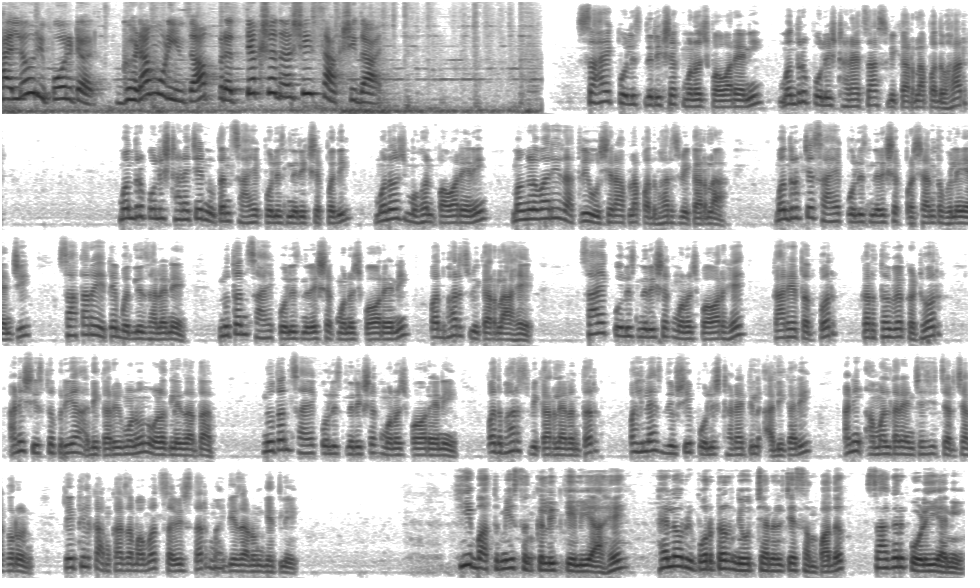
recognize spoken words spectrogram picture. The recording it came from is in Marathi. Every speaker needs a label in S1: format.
S1: हॅलो रिपोर्टर घडामोडींचा प्रत्यक्षदर्शी साक्षीदार.
S2: सहाय्यक पोलीस निरीक्षक मनोज पवार यांनी मंद्रू पोलीस ठाण्याचा स्वीकारला पदभार. मंद्रू पोलीस ठाण्याचे नूतन सहाय्यक पोलीस निरीक्षकपदी मनोज मोहन पवार यांनी मंगळवारी रात्री उशिरा आपला पदभार स्वीकारला. मंद्रूपचे सहाय्यक पोलीस निरीक्षक प्रशांत हुले यांची सातारा येथे बदली झाल्याने नूतन सहाय्यक पोलीस निरीक्षक मनोज पवार यांनी पदभार स्वीकारला आहे. सहाय्यक पोलीस निरीक्षक मनोज पवार हे कार्यतत्पर कर्तव्य कठोर आणि शिस्तप्रिय अधिकारी म्हणून ओळखले जातात. नूतन सहाय्यक पोलीस निरीक्षक मनोज पवार यांनी पदभार स्वीकारल्यानंतर पहिल्याच दिवशी पोलीस ठाण्यातील अधिकारी आणि अंमलदार यांच्याशी चर्चा करून तेथील कामकाजाबाबत सविस्तर माहिती जाणून घेतली. ही बातमी संकलित केली आहे. हॅलो रिपोर्टर न्यूज चॅनलचे संपादक सागर कोळी यांनी.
